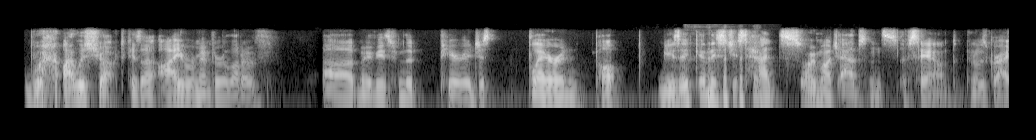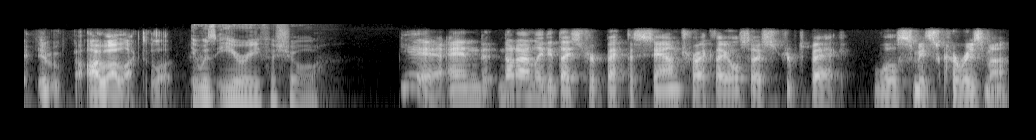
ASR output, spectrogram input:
I was shocked because I, I remember a lot of uh, movies from the period just blare and pop music, and this just had so much absence of sound. And it was great. It, I, I liked it a lot. It was eerie for sure. Yeah, and not only did they strip back the soundtrack, they also stripped back Will Smith's charisma.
